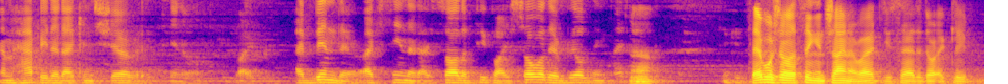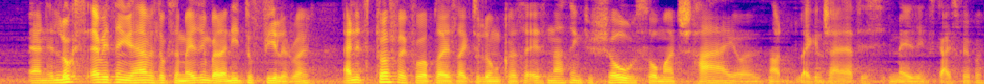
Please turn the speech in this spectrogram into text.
I'm happy that I can share it. You know, like I've been there, I've seen that, I saw the people, I saw what they're building. I think, Yeah. I think it's That was our thing in China, right? You said it directly. And it looks, everything you have, it looks amazing, but I need to feel it, right? And it's perfect for a place like Tulum because there is nothing to show so much high, or it's not like in China, have this amazing skyscraper.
